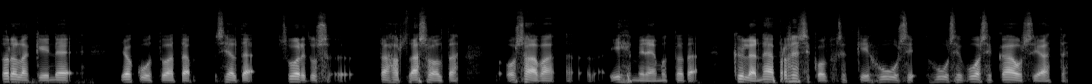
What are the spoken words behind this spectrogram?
todellakin ne joku tuota, sieltä suoritustasolta osaava äh, ihminen, mutta tuota, kyllä nämä prosessikoulutuksetkin huusi, huusi vuosikausia, että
